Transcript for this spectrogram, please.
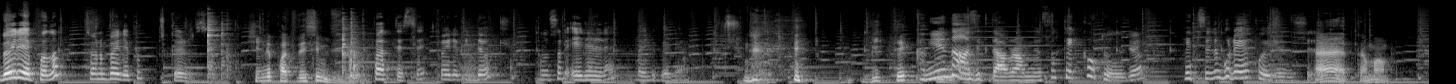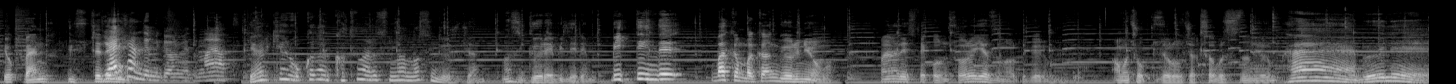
Böyle yapalım. Sonra böyle yapıp çıkarırız. Şimdi patatesi mi diziyorum? Patatesi böyle bir dök. Ondan sonra elinle böyle böyle yap. Bir tek kat Niye mı? nazik davranmıyorsun? Tek kat olacak. Hepsini buraya koyacağız işte. He tamam. Yok ben üstte de Yerken de mi görmedin hayat? Yerken o kadar katın arasından nasıl göreceğim? Nasıl görebilirim? Bittiğinde bakın bakalım görünüyor mu? Bana destek olun sonra yazın orada görünmüyor. Ama çok güzel olacak sabırsızlanıyorum. He böyle.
